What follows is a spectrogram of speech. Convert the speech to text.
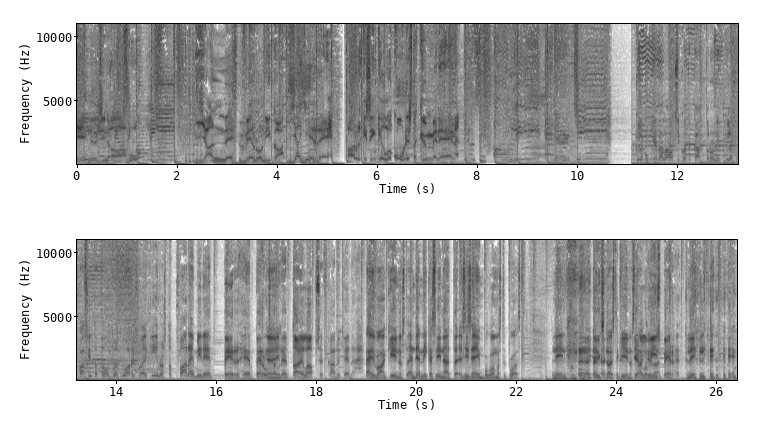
Energin aamu. Janne, Veronika ja Jere. Arkisin kello kuudesta kymmeneen. Kyllä kun keväällä on otsikoita kattonut, niin kyllä se vaan siltä tuntuu, että nuoriso ei kiinnosta paneminen, perheen perustaminen ei. tai lapsetkaan nyt enää. Ei vaan kiinnosta. En tiedä mikä siinä, että siis ei puhu omasta puolesta. Niin, yksi noista kiinnostaa Siellä on kyllä. viisi perhettä. Niin, niin.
